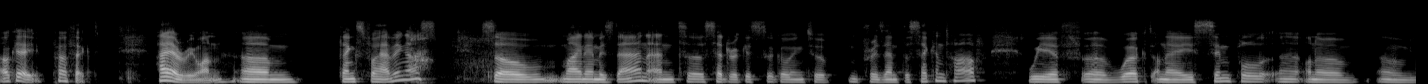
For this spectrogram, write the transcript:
Okay, perfect. Hi, everyone. Um, thanks for having us. So my name is Dan, and uh, Cedric is going to present the second half. We have uh, worked on a simple, uh, on a um,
